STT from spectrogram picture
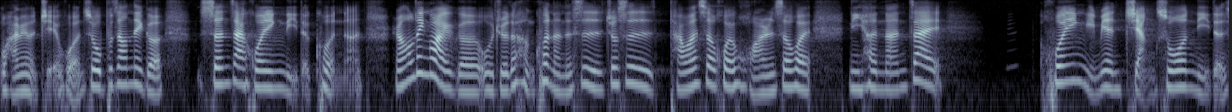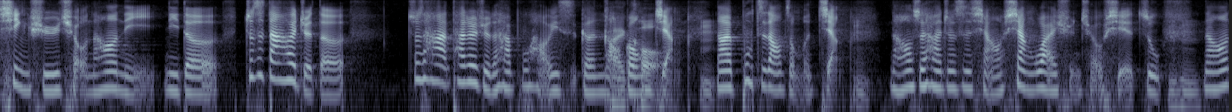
我还没有结婚，所以我不知道那个身在婚姻里的困难。然后另外一个我觉得很困难的是，就是台湾社会、华人社会，你很难在婚姻里面讲说你的性需求，然后你你的就是大家会觉得，就是他他就觉得他不好意思跟老公讲，嗯、然后也不知道怎么讲，嗯、然后所以他就是想要向外寻求协助，嗯、然后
